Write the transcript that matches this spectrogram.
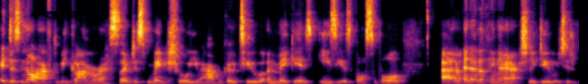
it does not have to be glamorous. Like just make sure you have a go to and make it as easy as possible. Um, another thing I actually do, which is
